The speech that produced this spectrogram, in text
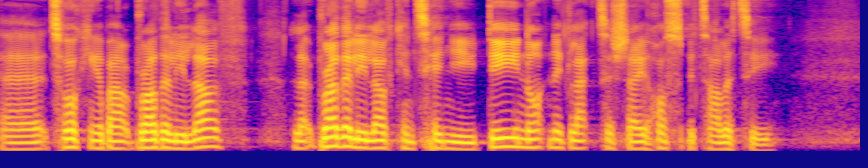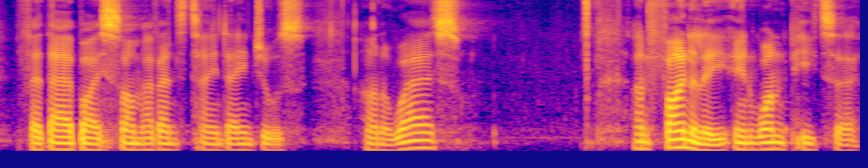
uh, talking about brotherly love. Let brotherly love continue. Do not neglect to show hospitality, for thereby some have entertained angels unawares. And finally, in 1 Peter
